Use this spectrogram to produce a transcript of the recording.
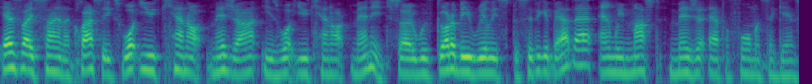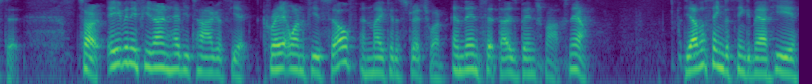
as they say in the classics, what you cannot measure is what you cannot manage. So, we've got to be really specific about that and we must measure our performance against it. So, even if you don't have your targets yet, create one for yourself and make it a stretch one and then set those benchmarks. Now, the other thing to think about here,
